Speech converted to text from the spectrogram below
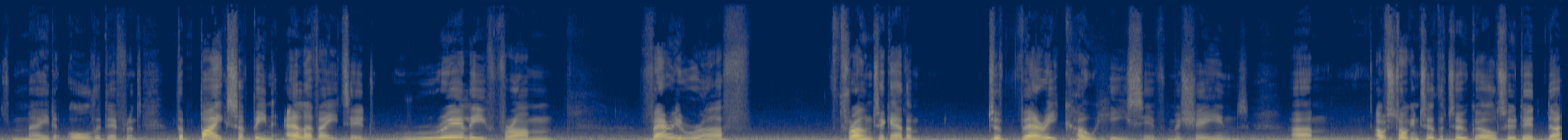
has made all the difference. The bikes have been elevated really from very rough, thrown together to very cohesive machines. Um, I was talking to the two girls who did, uh,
